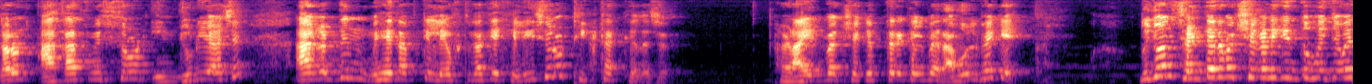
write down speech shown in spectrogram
কারণ আকাশ মিশ্রর ইঞ্জুরি আছে, আগের দিন মেহতাবকে লেফট ব্যাকে খেলিয়েছিল, ঠিকঠাক খেলেছে। রাইট ব্যাক সেক্ষেত্রে খেলবে রাহুল ভেকে দুজন সেন্টার ব্যাক সেখানে কিন্তু হয়ে যাবে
